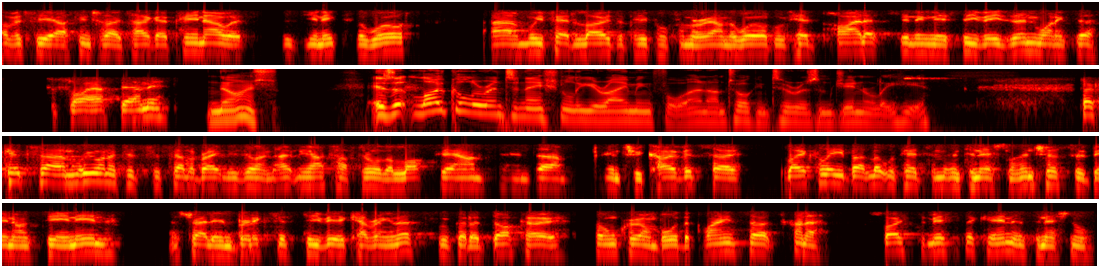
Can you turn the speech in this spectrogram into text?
Obviously, our Central Otago Pinot is, is unique to the world. Um, we've had loads of people from around the world. We've had pilots sending their CVs in, wanting to, to fly us down there. Nice. Is it local or international you're aiming for? And I'm talking tourism generally here. Look, it's um, we wanted to, to, celebrate New Zealand opening up after all the lockdowns and um, and through COVID. So locally, but look, we've had some international interest. We've been on CNN, Australian Breakfast TV covering this. We've got a doco film crew on board the plane, so it's kind of both domestic and international.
